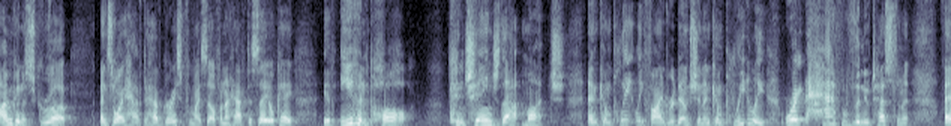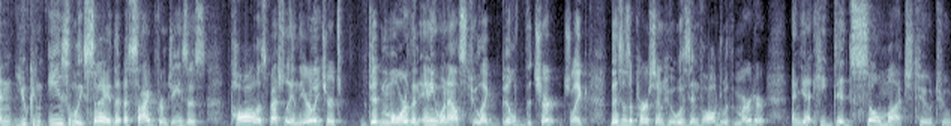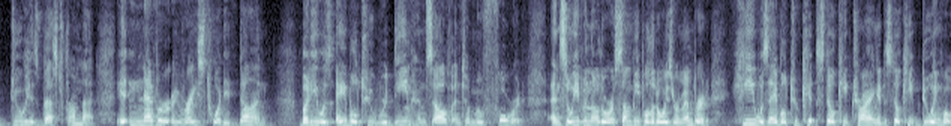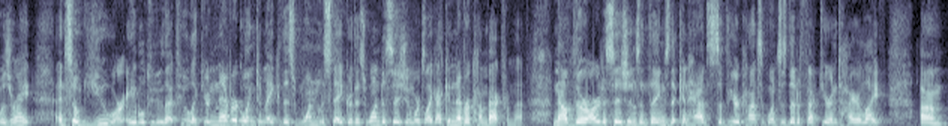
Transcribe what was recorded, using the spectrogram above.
I'm going to screw up. And so I have to have grace for myself. And I have to say, okay, if even Paul can change that much and completely find redemption and completely write half of the New Testament, and you can easily say that aside from Jesus, Paul, especially in the early church, did more than anyone else to like build the church. Like this is a person who was involved with murder and yet he did so much to to do his best from that. It never erased what he'd done but he was able to redeem himself and to move forward. And so, even though there were some people that always remembered, he was able to ki- still keep trying and to still keep doing what was right. And so, you are able to do that too. Like, you're never going to make this one mistake or this one decision where it's like, I can never come back from that. Now, there are decisions and things that can have severe consequences that affect your entire life. Um,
